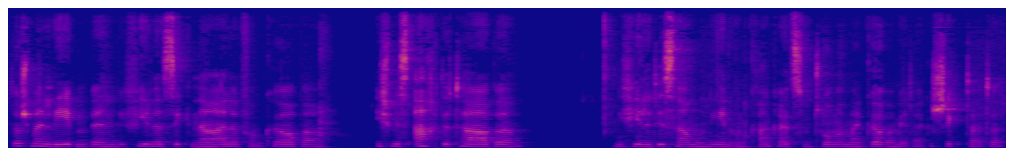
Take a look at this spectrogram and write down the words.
durch mein Leben bin, wie viele Signale vom Körper ich missachtet habe, wie viele Disharmonien und Krankheitssymptome mein Körper mir da geschickt hatte,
